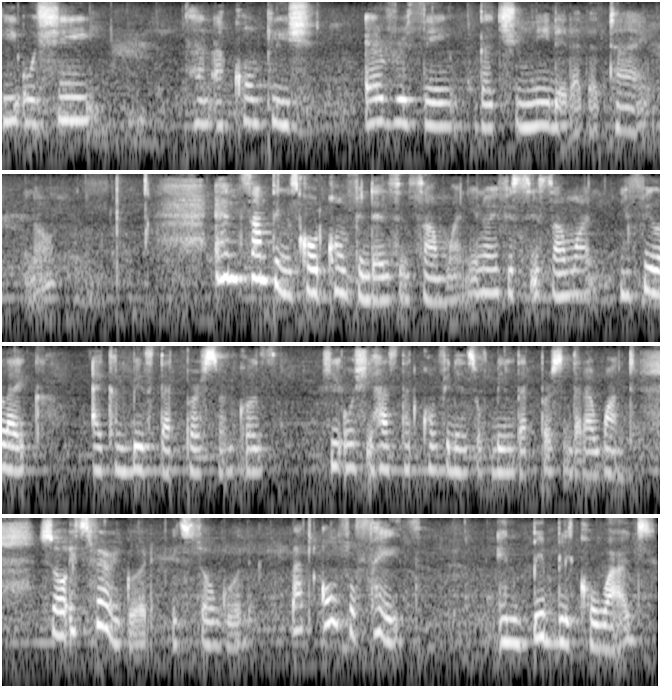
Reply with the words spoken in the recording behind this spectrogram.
He or she can accomplish everything that you needed at that time, you know? And something is called confidence in someone. You know, if you see someone, you feel like I can beat that person because he or she has that confidence of being that person that I want. So it's very good. It's so good. But also faith in biblical words,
